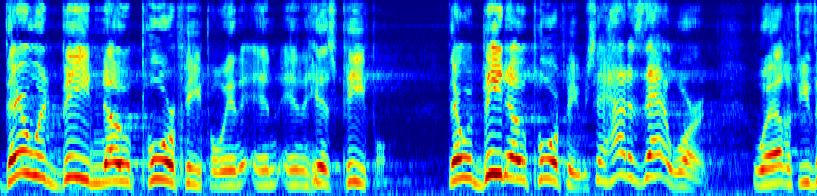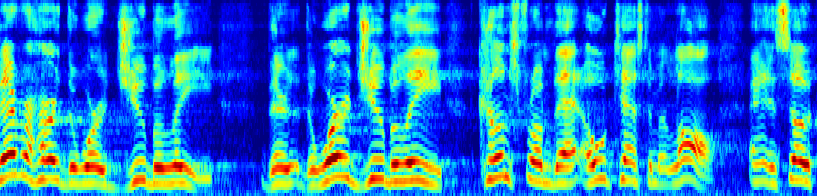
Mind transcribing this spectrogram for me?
there would be no poor people in, in, in his people. There would be no poor people. You say, how does that work? Well, if you've ever heard the word Jubilee, there, the word Jubilee comes from that Old Testament law. And so,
